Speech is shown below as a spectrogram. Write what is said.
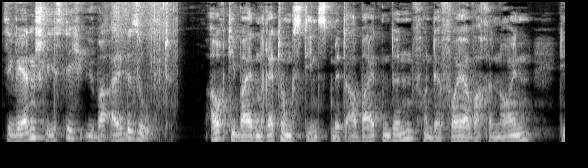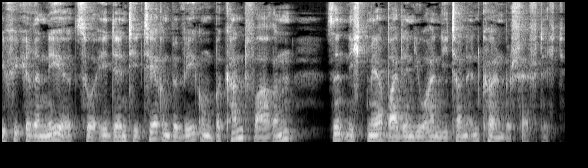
Sie werden schließlich überall gesucht. Auch die beiden Rettungsdienstmitarbeitenden von der Feuerwache 9, die für ihre Nähe zur identitären Bewegung bekannt waren, sind nicht mehr bei den Johannitern in Köln beschäftigt.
